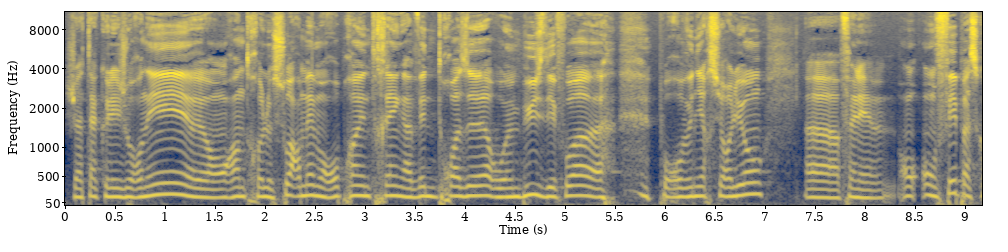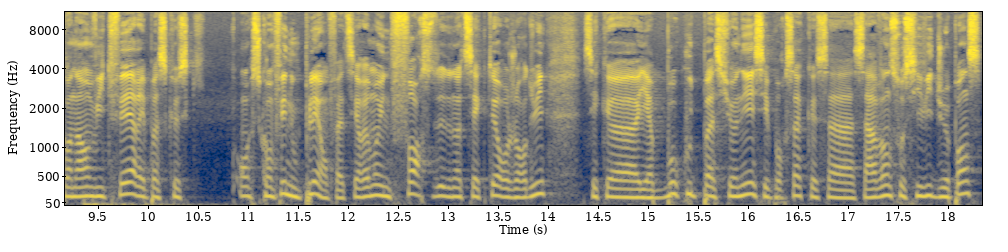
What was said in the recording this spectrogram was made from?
j'attaque les journées euh, on rentre le soir même on reprend un train à 23 heures ou un bus des fois euh, pour revenir sur Lyon euh, enfin, on, fait parce qu'on a envie de faire et parce que ce qu'on fait nous plaît en fait. C'est vraiment une force de notre secteur aujourd'hui, c'est qu'il y a beaucoup de passionnés, c'est pour ça que ça, avance aussi vite, je pense.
